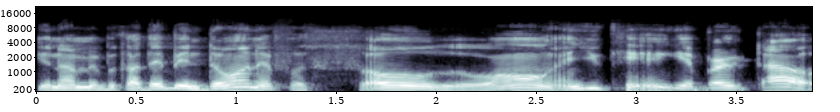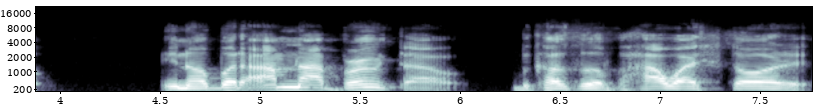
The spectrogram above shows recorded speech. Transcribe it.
You know what I mean? Because they've been doing it for so long, and you can't get burnt out. You know, but I'm not burnt out because of how I started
